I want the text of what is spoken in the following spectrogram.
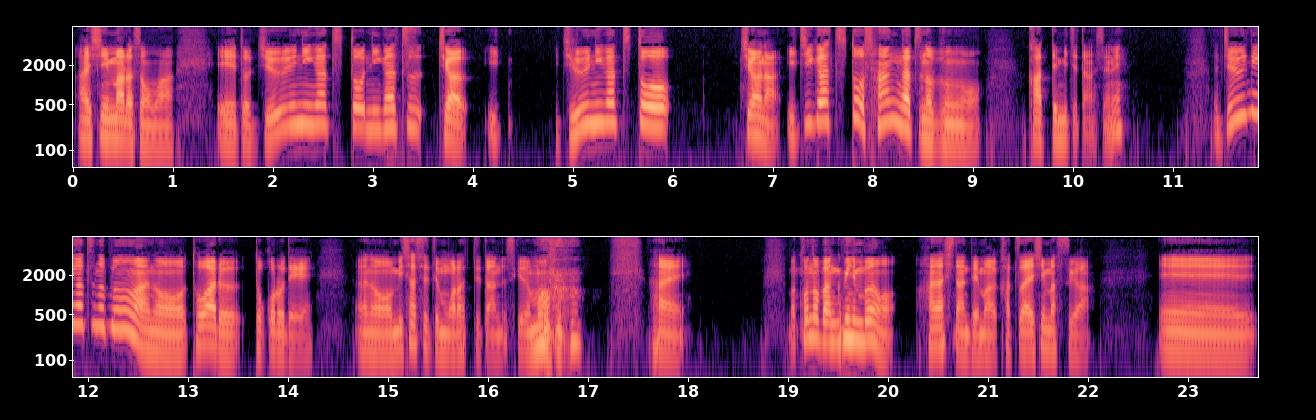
配信マラソンは、えっ、ー、と、12月と2月、違う、12月と違うな、1月と3月の分を買って見てたんですよね。12月の分は、あの、とあるところで、あの、見させてもらってたんですけども はい。まあ、この番組の分を話したんで、まあ、割愛しますが、えー、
